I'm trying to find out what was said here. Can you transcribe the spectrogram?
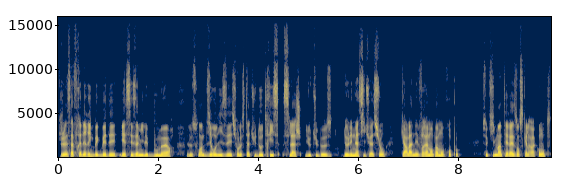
Je laisse à Frédéric Becbédé et à ses amis les boomers le soin d'ironiser sur le statut d'autrice slash youtubeuse de Lena Situation, car là n'est vraiment pas mon propos. Ce qui m'intéresse dans ce qu'elle raconte,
